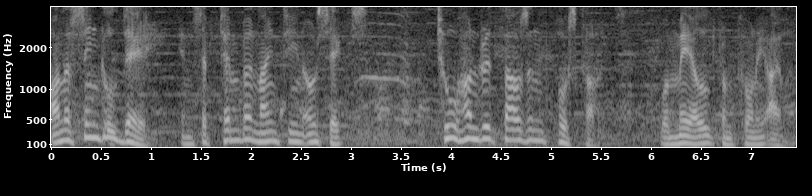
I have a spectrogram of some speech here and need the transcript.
On a single day in September 1906, 200,000 postcards were mailed from Coney Island.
